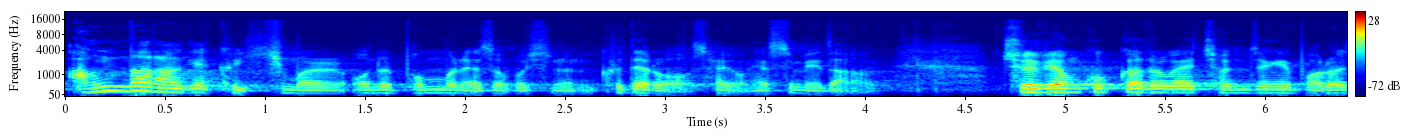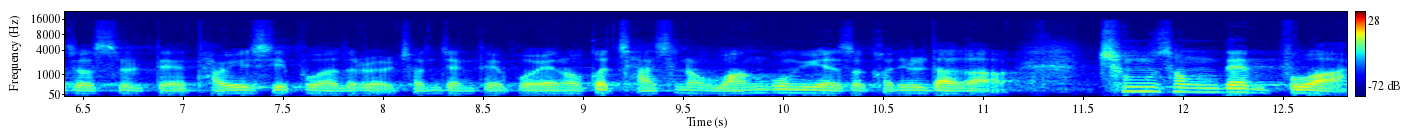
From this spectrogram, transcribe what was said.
악랄하게 그 힘을 오늘 본문에서 보시는 그대로 사용했습니다. 주변 국가들과의 전쟁이 벌어졌을 때 다윗이 부하들을 전쟁터에 보여놓고 자신은 왕궁 위에서 거닐다가 충성된 부하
